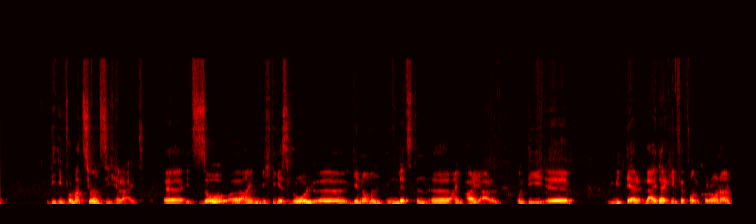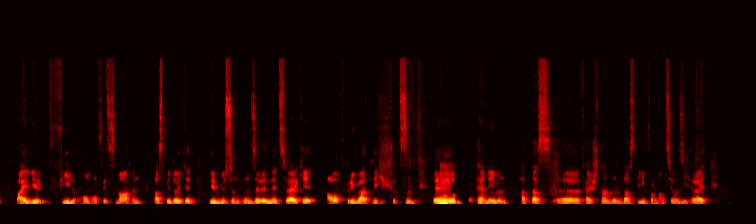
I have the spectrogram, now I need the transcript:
die Informationssicherheit äh, ist so äh, ein wichtiges Roll äh, genommen in den letzten äh, ein paar Jahren und die mit der leider Hilfe von Corona weil wir viel Homeoffice machen. Das bedeutet, wir müssen unsere Netzwerke auch privatlich schützen. Äh, mhm. Unternehmen hat das äh, verstanden, dass die Informationssicherheit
